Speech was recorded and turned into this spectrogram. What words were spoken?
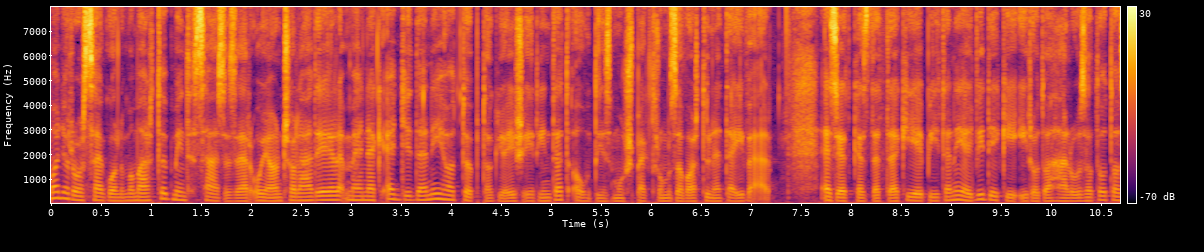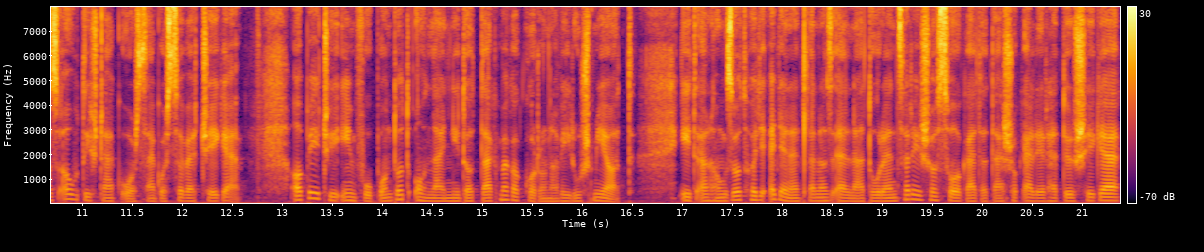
Magyarországon ma már több mint százezer olyan család él, melynek egy, de néha több tagja is érintett autizmus spektrum zavar tüneteivel. Ezért kezdett el kiépíteni egy vidéki irodahálózatot az Autisták Országos Szövetsége. A Pécsi Infopontot online nyitották meg a koronavírus miatt. Itt elhangzott, hogy egyenetlen az ellátórendszer és a szolgáltatások elérhetősége,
